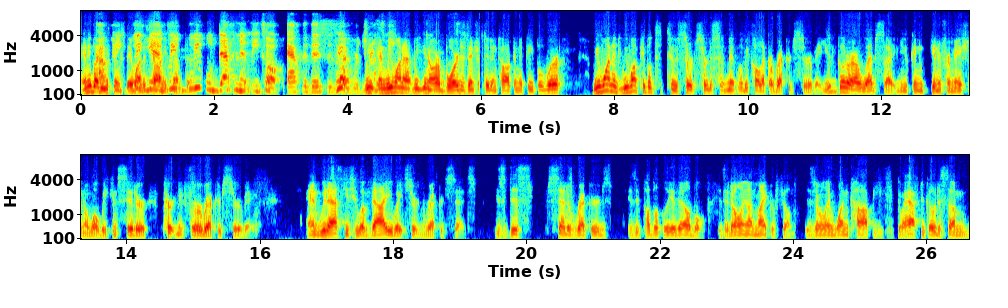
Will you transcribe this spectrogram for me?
anybody I who thinks they we- want to yeah, tell me we, something. we will definitely talk after this is yeah, over we, and we want to, you know, our board is interested in talking to people. We're we wanted we want people to, to sort, sort of submit what we call like a record survey. You can go to our website and you can get information on what we consider pertinent for a record survey. And we'd ask you to evaluate certain record sets. Is this set of records, is it publicly available? Is it only on microfilm? Is there only one copy? Do I have to go to some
